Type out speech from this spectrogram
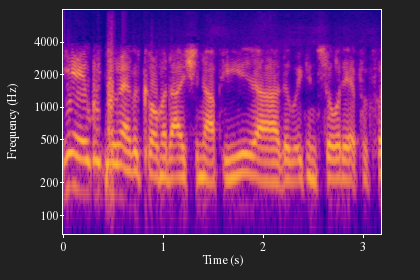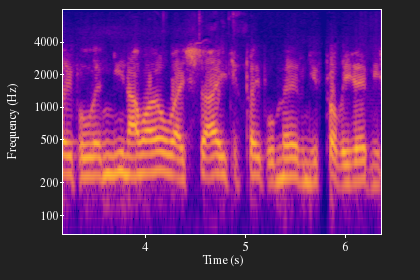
Yeah, we do have accommodation up here uh, that we can sort out for people. And, you know, I always say to people moving, you've probably heard me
